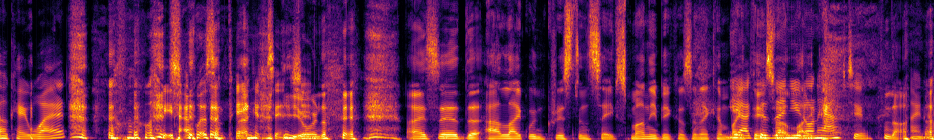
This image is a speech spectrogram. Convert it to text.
Okay, what? Wait, I wasn't paying attention. you were not, i said that i like when kristen saves money because then i can buy yeah, things because then I you like. don't have to. No. I know.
